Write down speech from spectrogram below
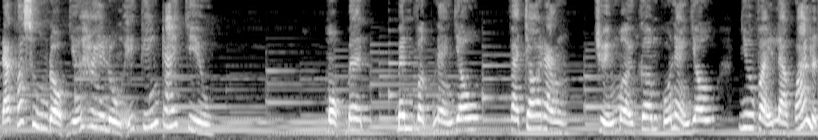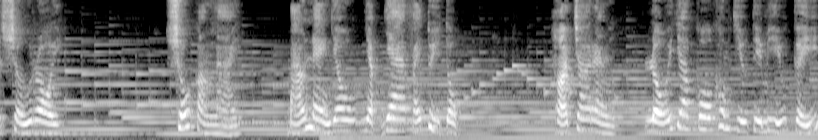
đã có xung đột giữa hai luồng ý kiến trái chiều. Một bên bên vực nàng dâu và cho rằng chuyện mời cơm của nàng dâu như vậy là quá lịch sự rồi số còn lại, bảo nàng dâu nhập gia phải tùy tục. Họ cho rằng lỗi do cô không chịu tìm hiểu kỹ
